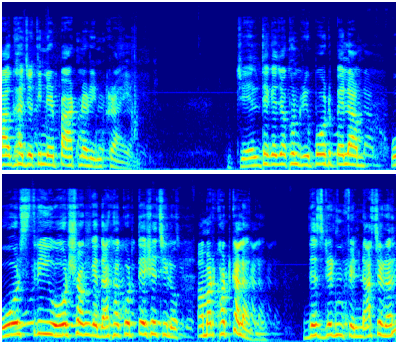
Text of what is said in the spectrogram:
বাঘা যতীনের পার্টনার ইন ক্রাইম জেল থেকে যখন রিপোর্ট পেলাম, ওর স্ত্রী ওর সঙ্গে দেখা করতে এসেছিল, আমার খটকা লাগল। This didn't feel natural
